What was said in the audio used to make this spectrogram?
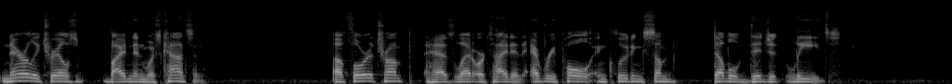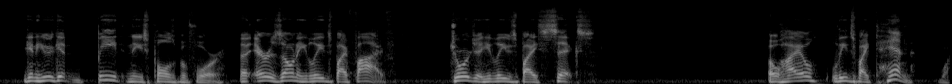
Narrowly trails Biden in Wisconsin. Uh, Florida, Trump has led or tied in every poll, including some double digit leads. Again, he was getting beat in these polls before. Uh, Arizona, he leads by five. Georgia, he leads by six. Ohio leads by 10. Wow.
